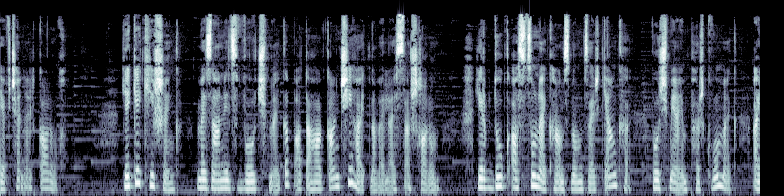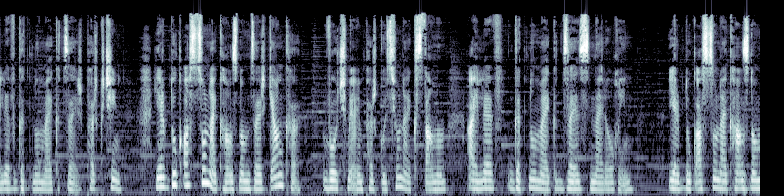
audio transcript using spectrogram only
եւ չեն էլ կարող։ Եկեք հիշենք, մեզանից ոչ մեկը պատահական չի հայտնվել այս աշխարհում Երբ դուք Աստծուն եք հանձնում ձեր կյանքը, ոչ միայն փրկվում եք, այլև գտնում եք ձեր փրկչին։ Երբ դուք Աստծուն եք հանձնում ձեր կյանքը, ոչ միայն փրկություն եք ստանում, այլև գտնում եք ձեզ ներողին։ Երբ դուք Աստծուն եք հանձնում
